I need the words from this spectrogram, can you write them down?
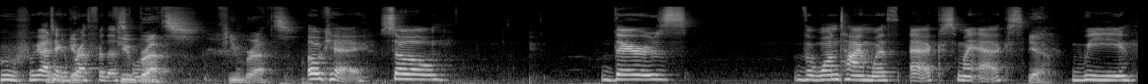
we gotta Here take a we go. breath for this. One. Few one. breaths. Few breaths. Okay, so there's the one time with X, my ex. Yeah. We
